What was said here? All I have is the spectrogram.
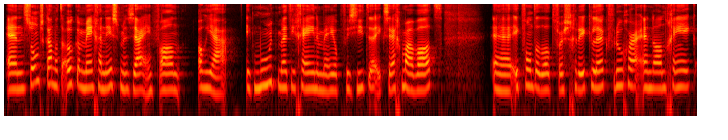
En soms kan het ook een mechanisme zijn van, oh ja, ik moet met diegene mee op visite, ik zeg maar wat. Uh, ik vond dat, dat verschrikkelijk vroeger. En dan ging ik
